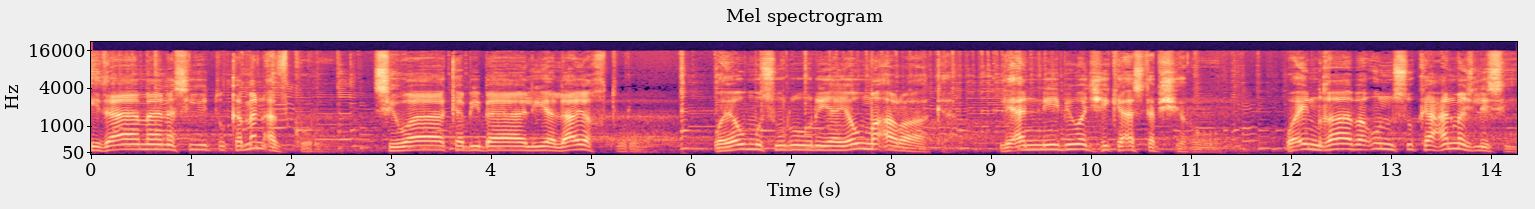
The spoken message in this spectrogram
إذا ما نسيتك من أذكر سواك ببالي لا يخطر ويوم سروري يوم أراك لأني بوجهك أستبشر. وإن غاب أنسك عن مجلسي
